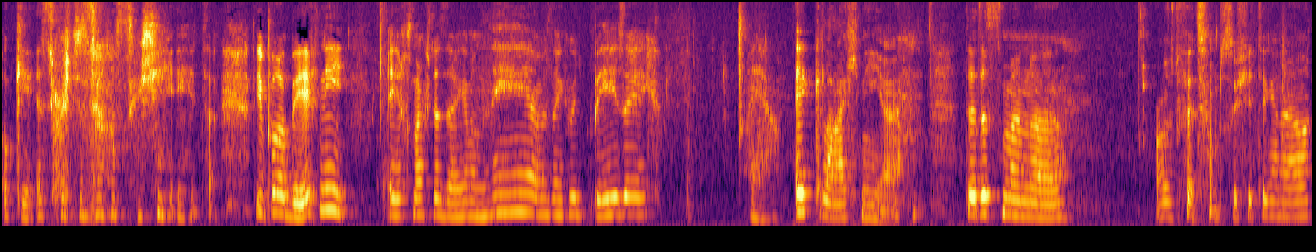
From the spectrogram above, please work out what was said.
oké, is het goed, je zal sushi eten. Die probeert niet eerst nog te zeggen van, nee, we zijn goed bezig. Ja, ik klaag niet, hè. Dit is mijn... Uh, outfit om sushi te gaan halen.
